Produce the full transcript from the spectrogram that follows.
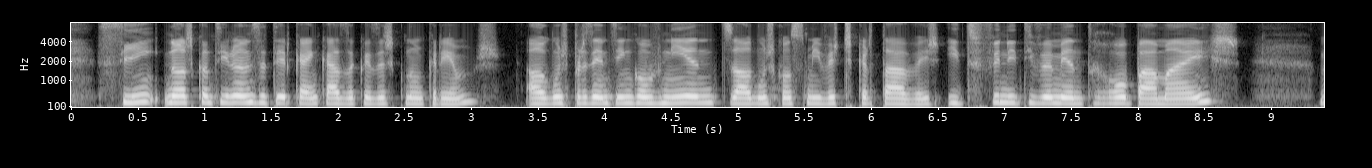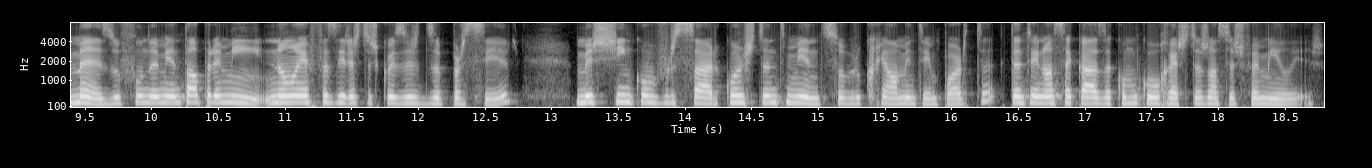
sim, nós continuamos a ter cá em casa coisas que não queremos. Alguns presentes inconvenientes, alguns consumíveis descartáveis e definitivamente roupa a mais. Mas o fundamental para mim não é fazer estas coisas desaparecer, mas sim conversar constantemente sobre o que realmente importa, tanto em nossa casa como com o resto das nossas famílias.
